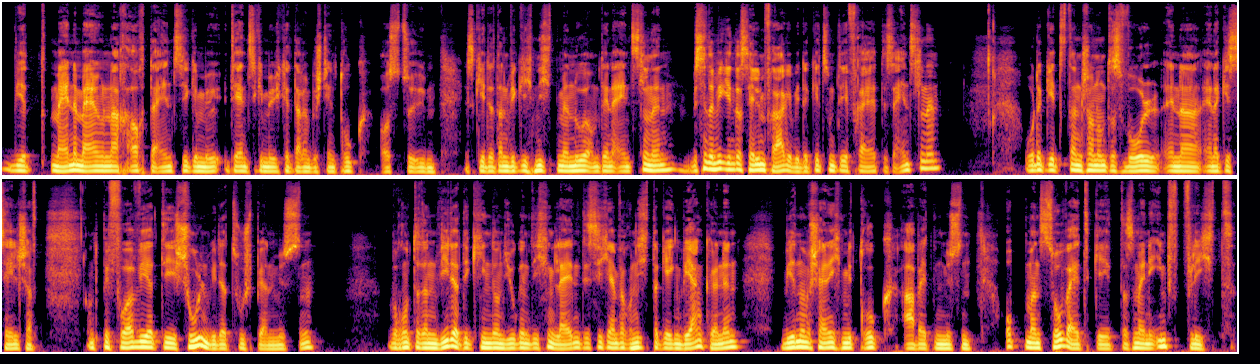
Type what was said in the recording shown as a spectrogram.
wird meiner Meinung nach auch der einzige, die einzige Möglichkeit darin bestehen, Druck auszuüben. Es geht ja dann wirklich nicht mehr nur um den Einzelnen. Wir sind dann wirklich in derselben Frage wieder. Geht es um die Freiheit des Einzelnen oder geht es dann schon um das Wohl einer, einer Gesellschaft? Und bevor wir die Schulen wieder zusperren müssen, worunter dann wieder die Kinder und Jugendlichen leiden, die sich einfach nicht dagegen wehren können, wird man wahrscheinlich mit Druck arbeiten müssen. Ob man so weit geht, dass man eine Impfpflicht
